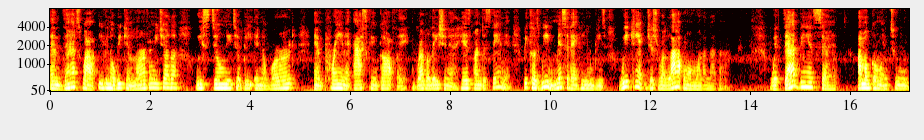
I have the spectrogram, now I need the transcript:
And that's why, even though we can learn from each other, we still need to be in the Word and praying and asking God for revelation and His understanding because we miss it as human beings. We can't just rely on one another. With that being said, I'm going to go into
